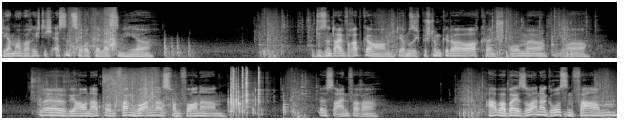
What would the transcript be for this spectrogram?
Die haben aber richtig Essen zurückgelassen hier. Die sind einfach abgehauen. Die haben sich bestimmt gedacht, ach, kein Strom mehr. Ja. Nee, wir hauen ab und fangen woanders von vorne an. Ist einfacher. Aber bei so einer großen Farm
